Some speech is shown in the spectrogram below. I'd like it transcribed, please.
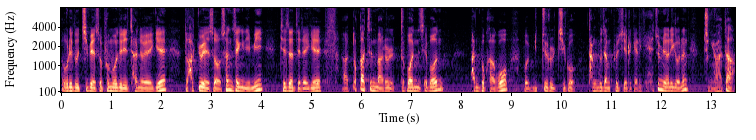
우리도 집에서 부모들이 자녀에게 또 학교에서 선생님이 제자들에게 아, 똑같은 말을 두 번, 세 번 반복하고 뭐 밑줄을 치고 당구장 표시 이렇게 이렇게 해주면 이거는 중요하다.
